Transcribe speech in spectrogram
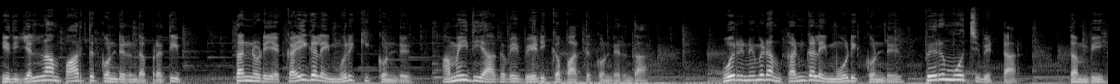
இது எல்லாம் பார்த்து கொண்டிருந்த பிரதீப் தன்னுடைய கைகளை முறுக்கிக் கொண்டு அமைதியாகவே வேடிக்கை பார்த்து கொண்டிருந்தார். ஒரு நிமிடம் கண்களை மூடிக்கொண்டு பெருமூச்சு விட்டார். தம்பி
